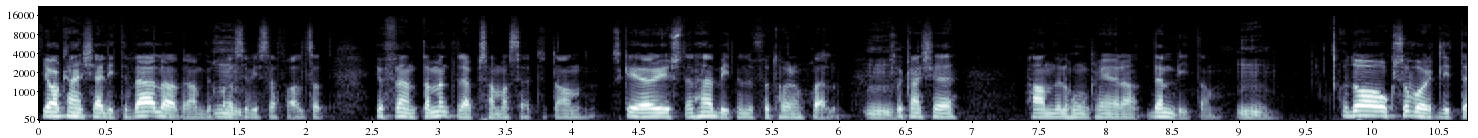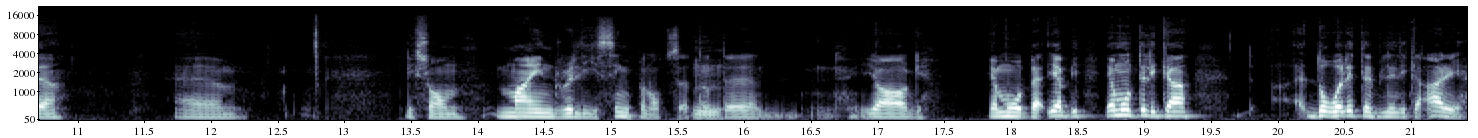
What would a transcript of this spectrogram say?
Jag kanske är lite väl överambitiös Mm. i vissa fall. Så att jag förväntar mig inte det här på samma sätt. Utan ska jag göra just den här biten, du får ta den själv. Mm. Så kanske han eller hon kan göra den biten. Mm. Och det har också varit lite ehm, liksom mind releasing på något sätt. Mm. Att, eh, jag, jag, mår jag, jag mår inte lika dåligt eller blir lika arg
